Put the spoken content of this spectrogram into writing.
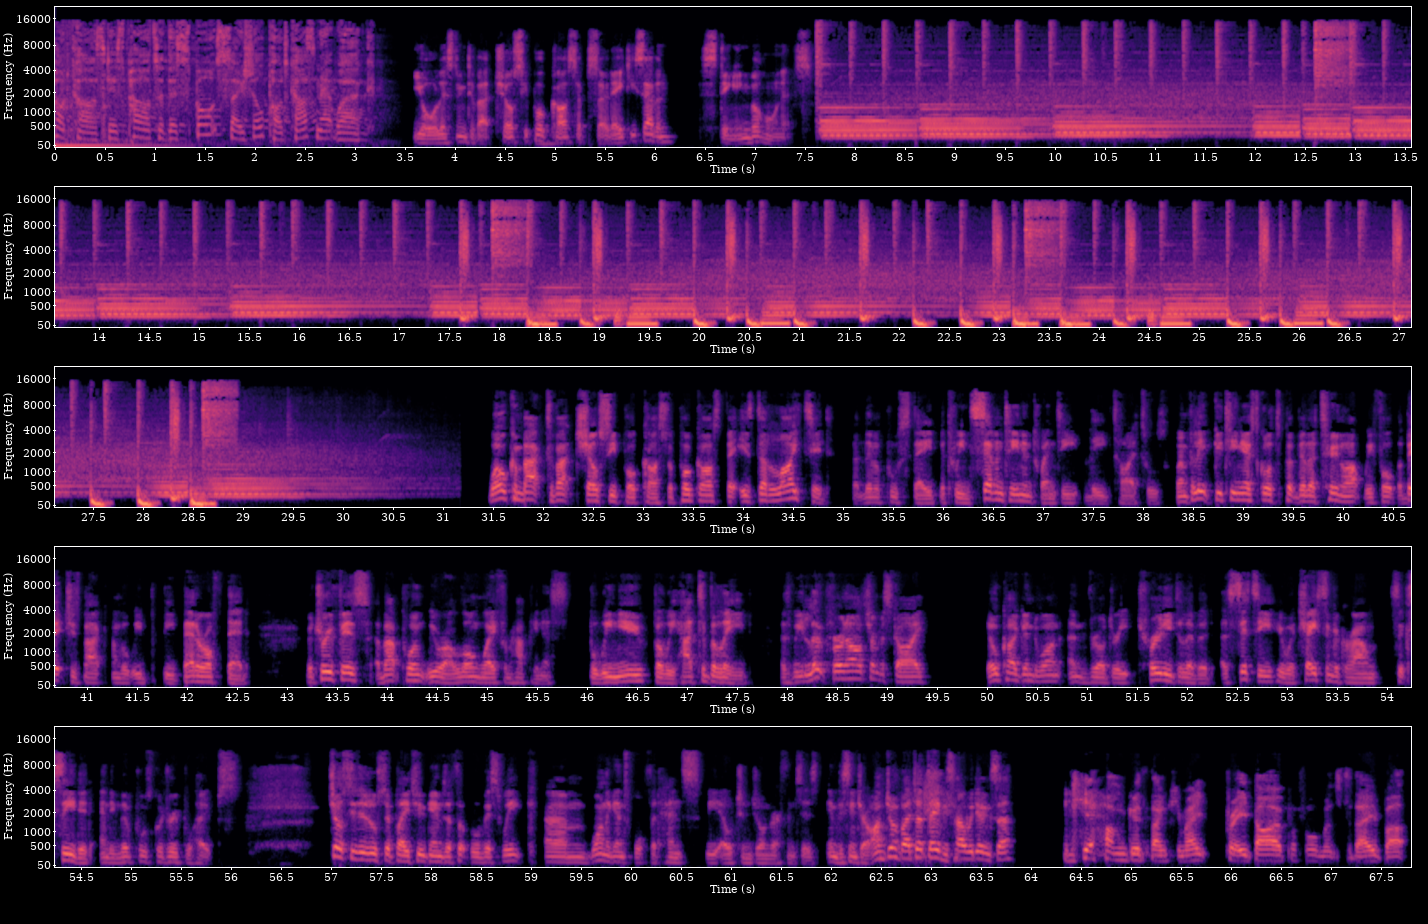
podcast is part of the Sports Social Podcast Network. You're listening to that Chelsea podcast, episode 87, Stinging the Hornets. Welcome back to that Chelsea podcast, the podcast that is delighted that Liverpool stayed between 17 and 20 league titles. When Philippe Coutinho scored to put Villa 2 0 up, we thought the bitch is back and that we'd be better off dead. The truth is, at that point, we were a long way from happiness, but we knew that we had to believe. As we looked for an answer in the sky, Ilkay Gundogan and Rodri truly delivered. A City who were chasing the crown succeeded, ending Liverpool's quadruple hopes. Chelsea did also play two games of football this week, um, one against Watford, hence the Elton John references in this intro. I'm joined by Doug Davies. How are we doing, sir? Yeah, I'm good, thank you, mate. Pretty dire performance today, but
